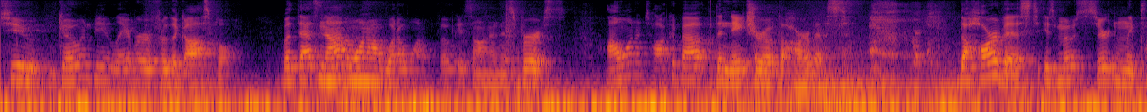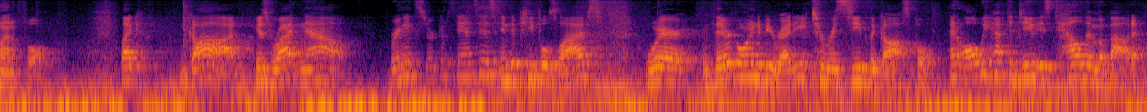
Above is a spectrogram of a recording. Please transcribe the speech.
to go and be a laborer for the gospel. But that's not what I, want to focus on in this verse. I want to talk about the nature of the harvest. The harvest is most certainly plentiful. Like, God is right now bringing circumstances into people's lives where they're going to be ready to receive the gospel. And all we have to do is tell them about it.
